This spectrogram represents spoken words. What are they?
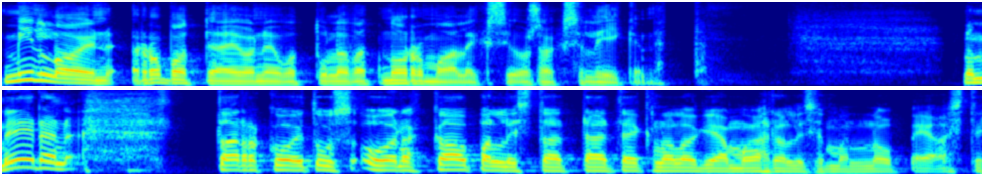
milloin robottiajoneuvot tulevat normaaliksi osaksi liikennettä? No meidän tarkoitus on kaupallistaa tämä teknologia mahdollisimman nopeasti.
